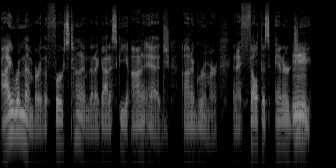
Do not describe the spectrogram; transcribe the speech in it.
I remember the first time that I got a ski on edge on a groomer, and I felt this energy Mm.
